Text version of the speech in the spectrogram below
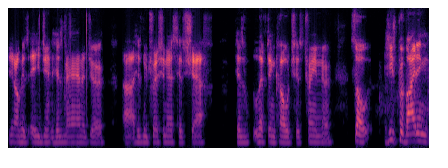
You know, his agent, his manager, uh, his nutritionist, his chef, his lifting coach, his trainer. So he's providing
